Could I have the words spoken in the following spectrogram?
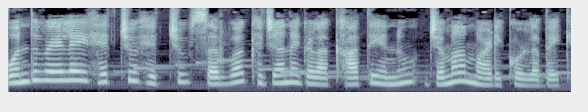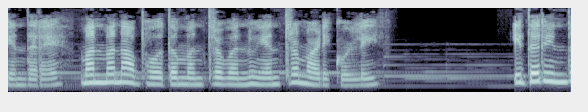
ಒಂದು ವೇಳೆ ಹೆಚ್ಚು ಹೆಚ್ಚು ಸರ್ವ ಖಜಾನೆಗಳ ಖಾತೆಯನ್ನು ಜಮಾ ಮಾಡಿಕೊಳ್ಳಬೇಕೆಂದರೆ ಮನ್ಮನಾಭವದ ಮಂತ್ರವನ್ನು ಯಂತ್ರ ಮಾಡಿಕೊಳ್ಳಿ ಇದರಿಂದ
